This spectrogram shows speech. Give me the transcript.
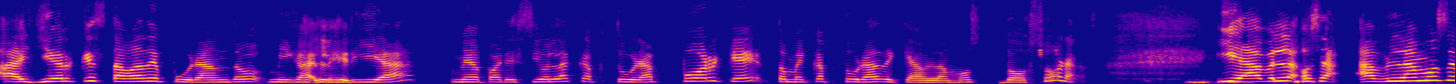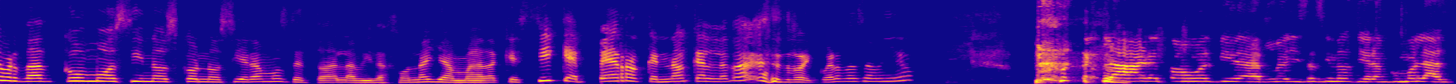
ayer que estaba depurando mi galería, me apareció la captura porque tomé captura de que hablamos dos horas. Y habla, o sea, hablamos de verdad como si nos conociéramos de toda la vida. Fue una llamada que sí, que perro, que no, que la... ¿Recuerdas, amigo? Claro, cómo olvidarlo, Isa, si nos dieron como las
